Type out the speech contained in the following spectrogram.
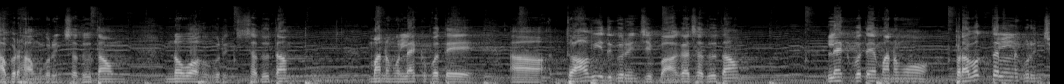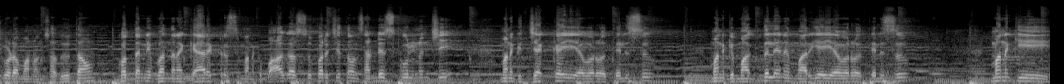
అబ్రహాం గురించి చదువుతాం నోవాహు గురించి చదువుతాం మనము లేకపోతే ఆ, దావీదు గురించి బాగా చదువుతాం లేకపోతే మనము ప్రవక్తలను గురించి కూడా మనం చదువుతాం. కొత్త నిబంధన క్యారెక్టర్స్ మనకు బాగా సుపరిచితం. సండే స్కూల్ నుంచి మనకి జక్కయ్య ఎవరో తెలుసు. మనకి మగ్ధలేని మరియ ఎవరో తెలుసు. మనకి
